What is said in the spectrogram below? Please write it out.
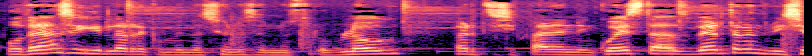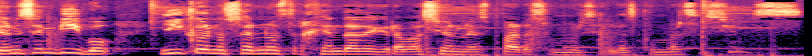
podrán seguir las recomendaciones en nuestro blog, participar en encuestas, ver transmisiones en vivo y conocer nuestra agenda de grabaciones para sumarse a las conversaciones.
